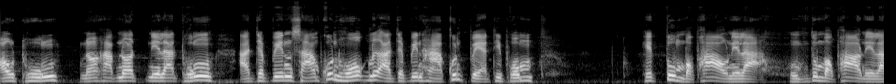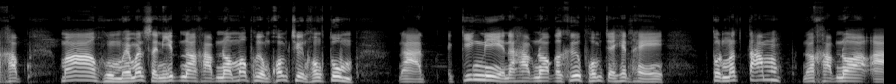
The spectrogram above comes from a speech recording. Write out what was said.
เอาถุงเนาะครับเนาะนี่ละถุงอาจจะเป็น3คูณ6หรืออาจจะเป็น5คูณ8ที่ผมเฮ็ดตุ่มบักพร้านี่แหละหุ่มตุ่มบักพร้านี่แหละครับ มาหุ่มให้มันสนิทนะครับเนาะมาเพิ่มความชื้นของตุ่มนะกิ่งนี่นะครับเนาะก็คือผมจะเฮ็ดให้ต้นมันต่ำนะครับเนาะอ่า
